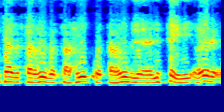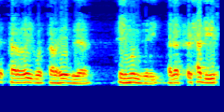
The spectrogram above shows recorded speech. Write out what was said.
كتاب الترغيب والترهيب والترهيب للتيمي غير الترغيب والترهيب للمنذري. هذا في الحديث.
